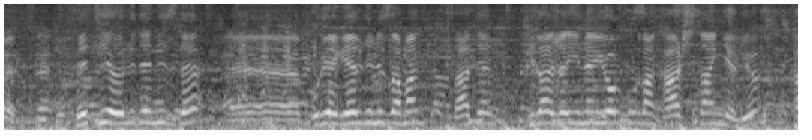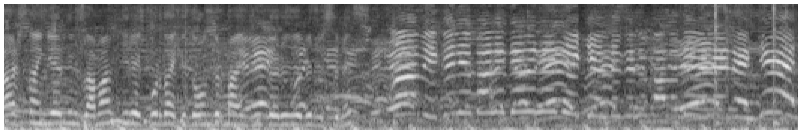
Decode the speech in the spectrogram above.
Evet. Fethiye Ölüdeniz'de eee buraya geldiğiniz zaman zaten plaja inen yol buradan karşıdan geliyor. Karşıdan geldiğiniz zaman direkt buradaki dondurmacıyı görebilirsiniz. Abi klimalı devrine geldi. Klimalı devrine gel.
